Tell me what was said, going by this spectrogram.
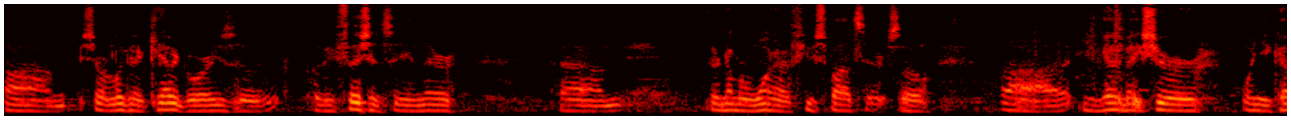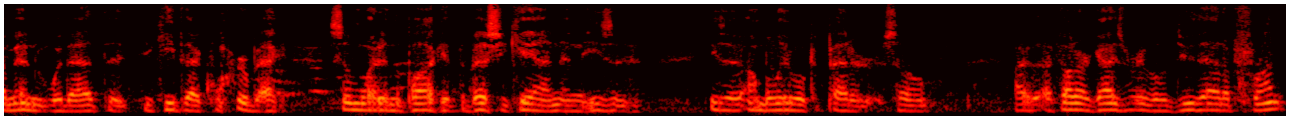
Um, start looking at categories of, of efficiency, and they're um, they're number one in a few spots there. So uh, you've got to make sure when you come in with that that you keep that quarterback somewhat in the pocket the best you can, and he's a he's an unbelievable competitor. So I, I thought our guys were able to do that up front.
